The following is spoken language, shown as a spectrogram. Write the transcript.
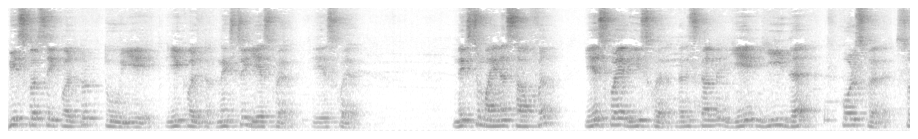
b square is equal to 2a equal to next a square a square next to minus of a square e square. That is called a e the whole square. So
